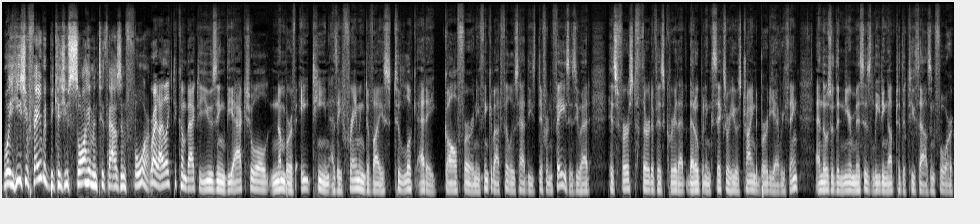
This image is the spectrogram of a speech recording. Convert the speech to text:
well, he's your favorite because you saw him in 2004. Right. I like to come back to using the actual number of 18 as a framing device to look at a golfer. And you think about Phil, who's had these different phases. You had his first third of his career, that, that opening six, where he was trying to birdie everything. And those are the near misses leading up to the 2004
